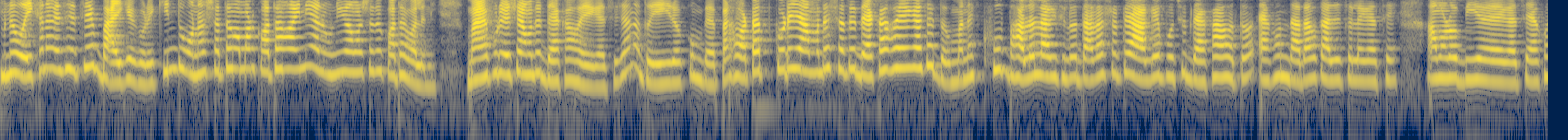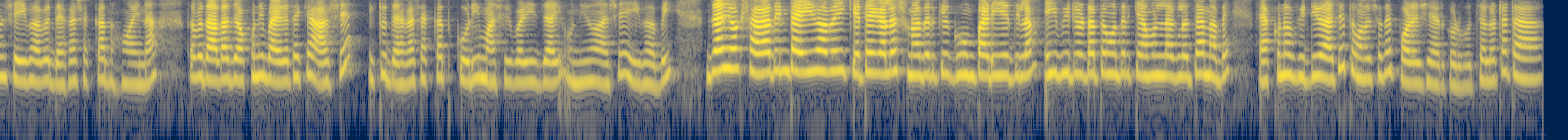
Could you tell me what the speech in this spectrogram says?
মানে ওইখানেও এসেছে বাইকে করে। কিন্তু ওনার সাথেও আমার কথা হয়নি আর উনিও আমার সাথে কথা বলেনি। মায়াপুরে এসে আমাদের দেখা হয়ে গেছে, জানো তো? এইরকম ব্যাপার। হঠাৎ করেই আমাদের সাথে দেখা হয়ে গেছে তো? মানে খুব ভালো লাগছিল। দাদার সাথে আগে প্রচুর দেখা হতো, এখন দাদাও কাজে চলে গেছে, আমারও বিয়ে হয়ে গেছে, এখন সেইভাবে দেখা সাক্ষাৎ হয় না। তবে দাদা যখনই বাইরে থেকে আসে, একটু দেখা সাক্ষাৎ করি, মাসির বাড়ি যাই, উনিও আসে, এইভাবেই। যাই হোক, সারাদিনটা এইভাবেই কেটে গেল, সোনাদেরকে ঘুম পাড়িয়ে দিলাম। এই ভিডিওটা তোমাদের কেমন লাগল জানাবে? এখনও ভিডিও আছে, তোমাদের সাথে পরে শেয়ার করব। চলো টাটা।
